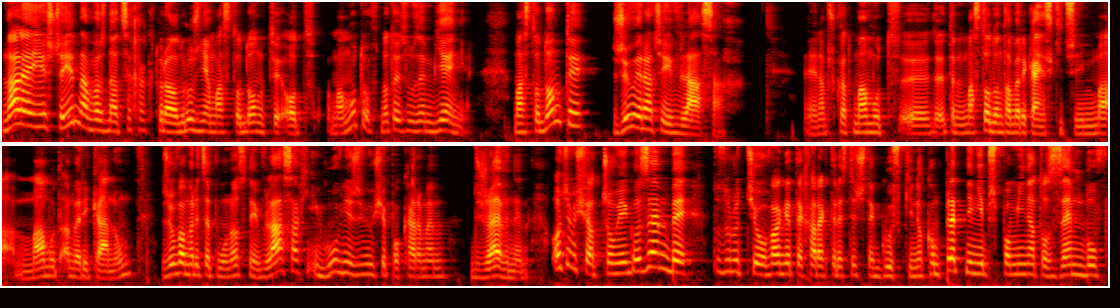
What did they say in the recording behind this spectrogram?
No ale jeszcze jedna ważna cecha, która odróżnia mastodonty od mamutów, no to jest uzębienie. Mastodonty żyły raczej w lasach. E, na przykład mamut, e, ten mastodont amerykański, czyli ma, mamut americanum, żył w Ameryce Północnej w lasach i głównie żywił się pokarmem drzewnym. O czym świadczą jego zęby? To zwróćcie uwagę, te charakterystyczne guzki. No kompletnie nie przypomina to zębów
